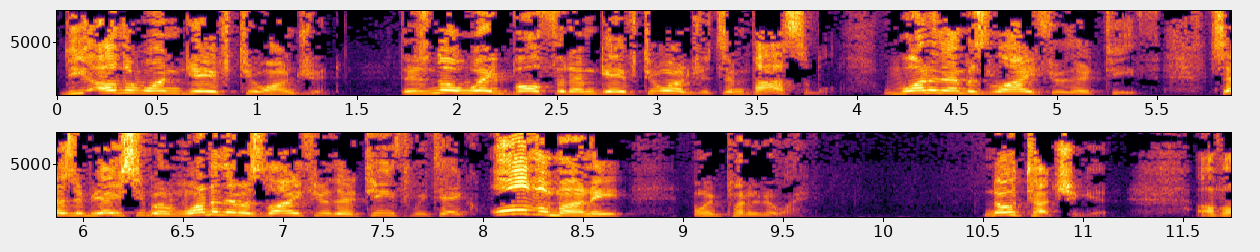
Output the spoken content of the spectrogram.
The other one gave two hundred. There's no way both of them gave 200. It's impossible. One of them is lying through their teeth. Says Rabbi Yossi, when one of them is lying through their teeth, we take all the money and we put it away. No touching it. Over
